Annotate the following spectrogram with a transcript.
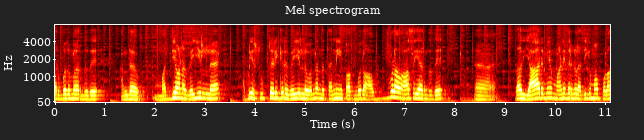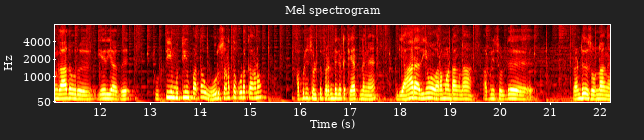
அற்புதமாக இருந்தது. அந்த மத்தியான வெயிலில் அப்படியே சுட்டரிக்கிற வெயிலில் வந்து அந்த தண்ணியை பார்க்கும்போது அவ்வளோ ஆசையாக இருந்தது. அதாவது யாருமே மனிதர்கள் அதிகமாக புழங்காத ஒரு ஏரியா அது. சுற்றியும் முற்றியும் பார்த்தா ஒரு சனத்தை கூட காணும். அப்படின்னு சொல்லிட்டு ஃப்ரெண்டுக்கிட்ட கேட்டனுங்க. இங்கே யார் அதிகமாக வரமாட்டாங்கண்ணா அப்படின்னு சொல்லிட்டு ஃப்ரெண்டு சொன்னாங்க.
